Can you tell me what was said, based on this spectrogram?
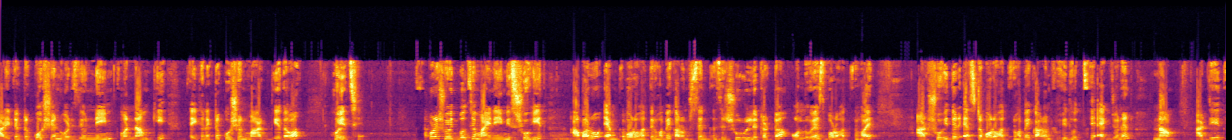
আর এটা একটা question what is your name তোমার নাম কি? তাই এখানে একটা কোশ্চেন মার্ক দিয়ে দেওয়া। হয়েছে। তারপরে শহীদ বলছে মাই নেম ইজ শহীদ। আবারও এমটা বড় হাতের হবে, কারণ সেন্টেন্সের শুরুর লেটারটা অলওয়েজ বড় হাতের হয়। আর শহীদের এসটা বড় হাতের হবে, কারণ শহীদ হচ্ছে একজনের নাম। আর যেহেতু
